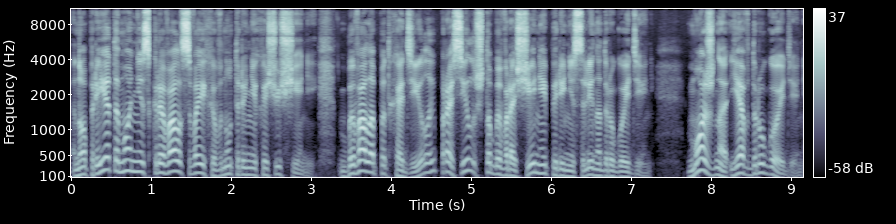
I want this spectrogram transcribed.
Но при этом он не скрывал своих внутренних ощущений. Бывало, подходил и просил, чтобы вращение перенесли на другой день. «Можно, я в другой день.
